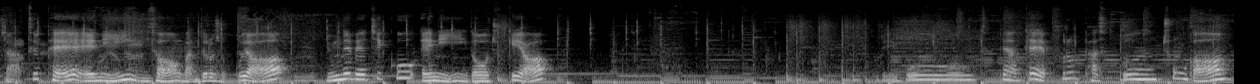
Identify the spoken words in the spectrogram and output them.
자 트페 애니 2성 만들어줬고요. 6레벨 찍고 애니 넣어줄게요. 그리고 트페한테 푸른 파스푼 총검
